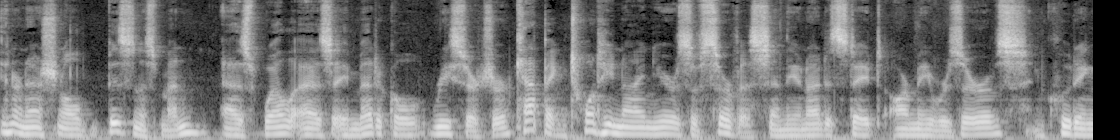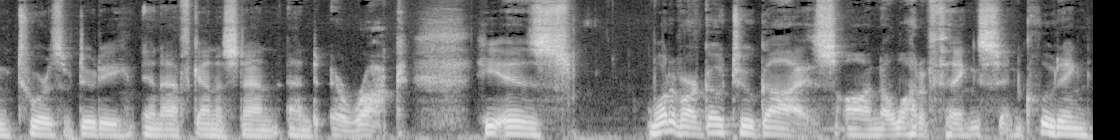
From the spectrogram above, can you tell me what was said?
international businessman as well as a medical researcher, capping 29 years of service in the United States Army Reserves, including tours of duty in Afghanistan and Iraq. He is one of our go to guys on a lot of things, including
